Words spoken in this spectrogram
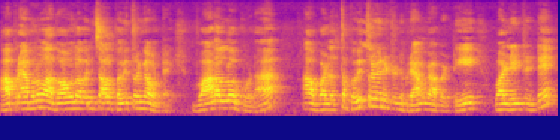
ఆ ప్రేమలు ఆ దోమలు అవన్నీ చాలా పవిత్రంగా ఉంటాయి. వాళ్ళల్లో కూడా వాళ్ళంతా పవిత్రమైనటువంటి ప్రేమ కాబట్టి వాళ్ళు ఏంటంటే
